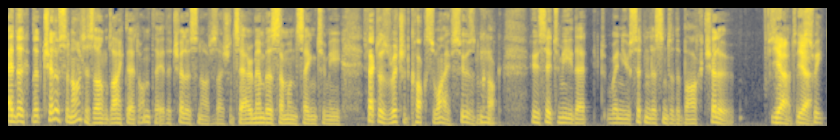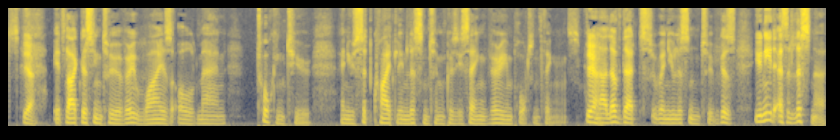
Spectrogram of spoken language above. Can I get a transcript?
And the, the cello sonatas aren't like that, aren't they? The cello sonatas, I should say. I remember someone saying to me, in fact, it was Richard Koch's wife, Susan mm. Koch, who said to me that when you sit and listen to the Bach cello yeah, yeah, suites, yeah. it's like listening to a very wise old man talking to you and you sit quietly and listen to him because he's saying very important things. Yeah. And I love that when you listen to, because you need, as a listener,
